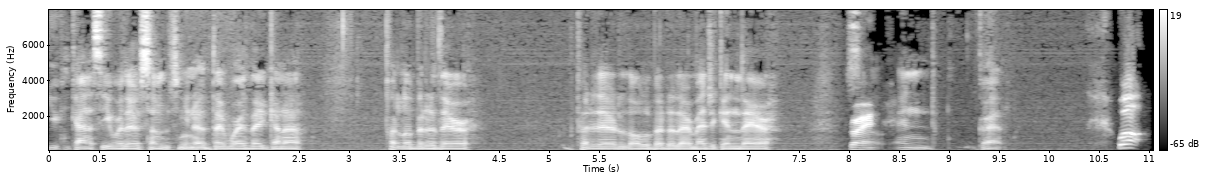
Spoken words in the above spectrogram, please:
you can kind of see where there's some, you know, where they're gonna put a little bit of their put their a little bit of their magic in there, Right. So, and go ahead. Well,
